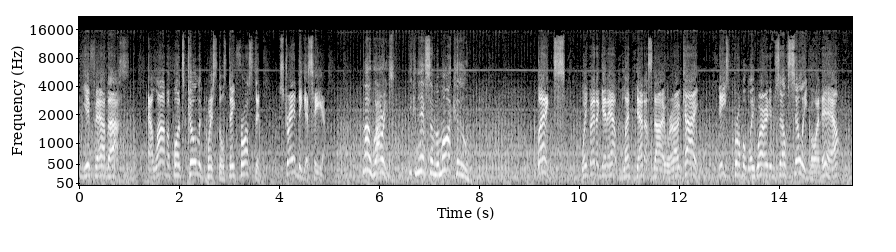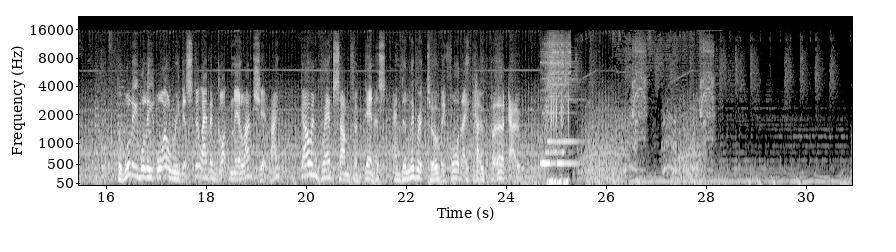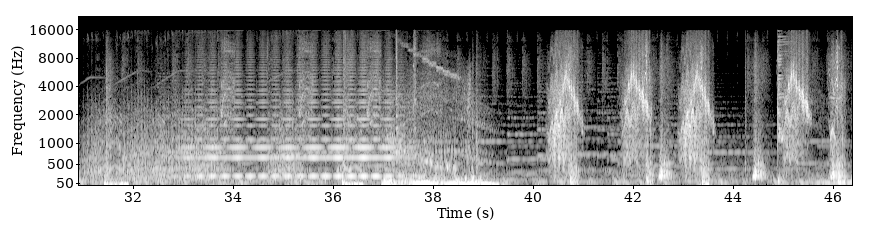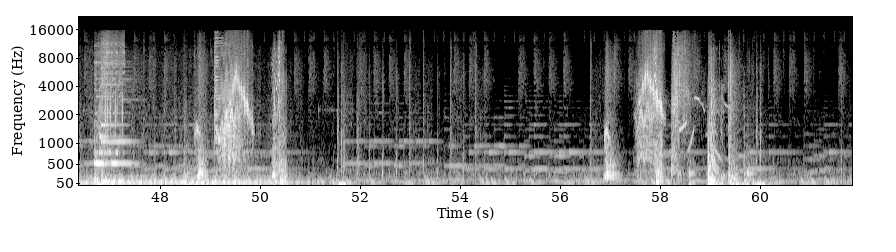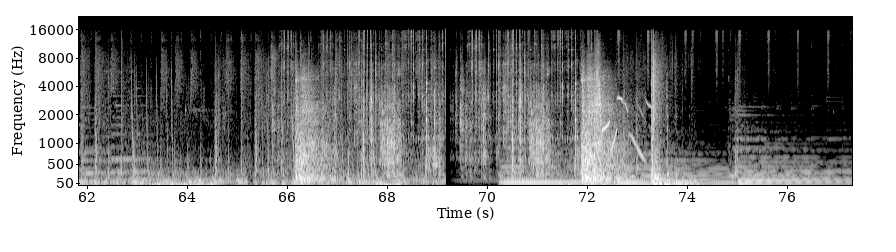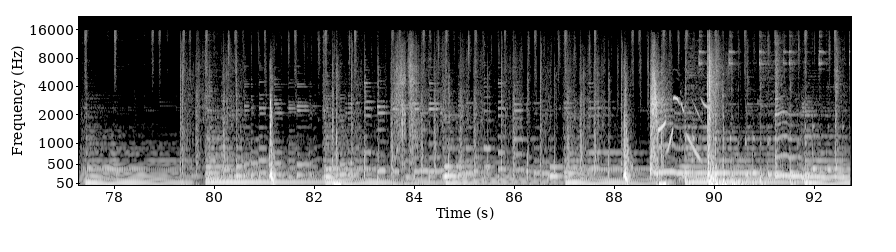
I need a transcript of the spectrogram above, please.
Glad you found us. Our lava pod's cooling crystals defrosted, stranding us here. No worries. You can have some of my coolant. Thanks. We better get out and let Dennis know we're okay. He's probably worried himself silly by now. The Woolly Woolly oil riggers still haven't gotten their lunch yet, mate. Go and grab some from Dennis and deliver it to him before they go burko.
